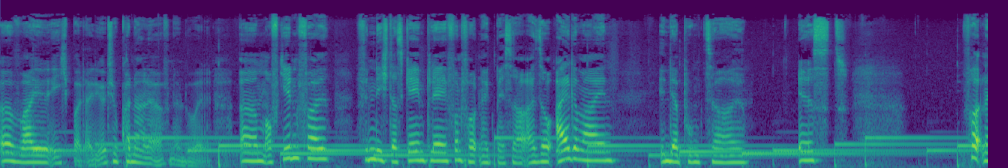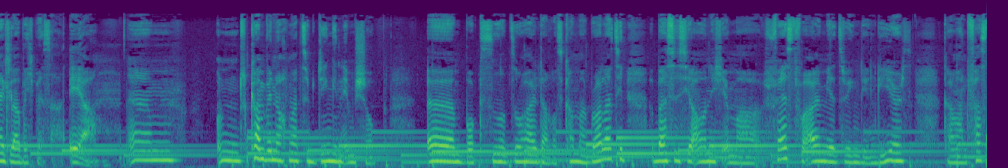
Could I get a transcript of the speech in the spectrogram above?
äh, weil ich bald einen YouTube-Kanal eröffnen will. Ähm, auf jeden Fall finde ich das Gameplay von Fortnite besser. Also allgemein in der Punktzahl ist Fortnite, glaube ich, besser. Eher. Ähm, und kommen wir nochmal zu Dingen im Shop. Ähm, Boxen und so halt, daraus kann man Brawler ziehen. Aber es ist ja auch nicht immer fest, vor allem jetzt wegen den Gears kann man fast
